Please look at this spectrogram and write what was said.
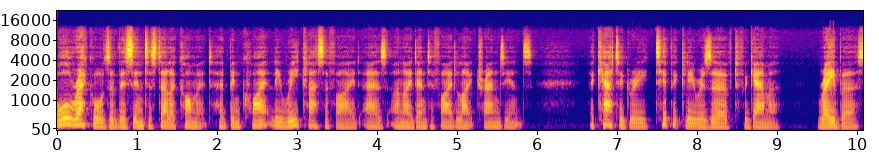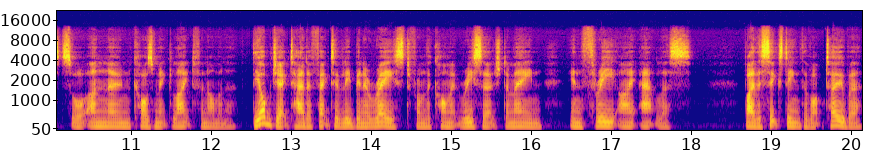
all records of this interstellar comet had been quietly reclassified as unidentified light transients, a category typically reserved for gamma, ray bursts, or unknown cosmic light phenomena. The object had effectively been erased from the comet research domain in 3I Atlas. By the 16th of October,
